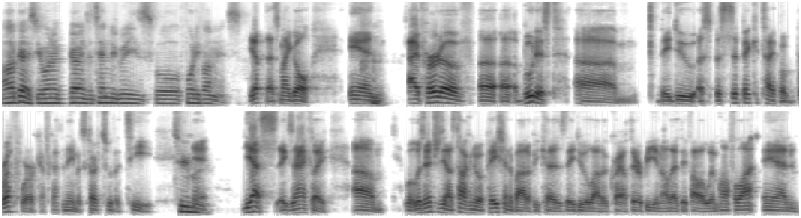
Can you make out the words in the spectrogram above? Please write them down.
Okay, so you want to go into 10 degrees for 45 minutes. Yep, that's my goal. And I've heard of a, a Buddhist, um, they do a specific type of breath work. I forgot the name. It starts with a T. Tummo. Yes, exactly. Um, what was interesting, I was talking to a patient about it because they do a lot of cryotherapy and all that. They follow Wim Hof a lot. And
